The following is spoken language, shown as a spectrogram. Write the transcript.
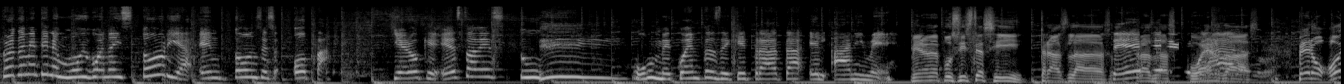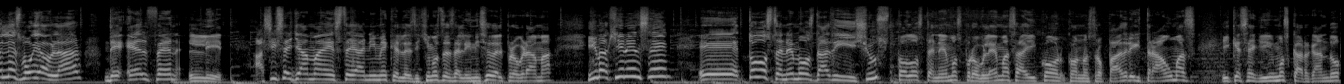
pero también tiene muy buena historia. Entonces, opa, quiero que esta vez tú uh, me cuentes de qué trata el anime. Mira, me pusiste así, tras las, tras las cuerdas. Pero hoy les voy a hablar de Elfen Lied. Así se llama este anime que les dijimos desde el inicio del programa. Imagínense, eh, todos tenemos daddy issues, todos tenemos problemas ahí con, con nuestro padre y traumas y que seguimos cargando.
